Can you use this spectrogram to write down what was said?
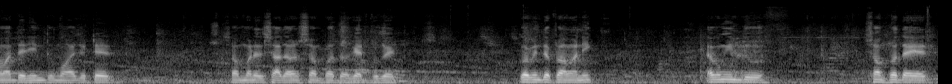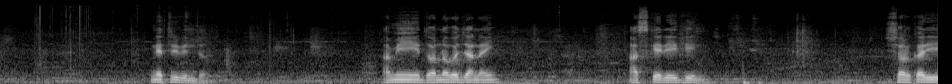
আমাদের হিন্দু মহাজোটের সম্মানিত সাধারণ সম্পাদক অ্যাডভোকেট গোবিন্দ প্রামাণিক এবং হিন্দু সম্প্রদায়ের নেতৃবৃন্দ। আমি ধন্যবাদ জানাই আজকের এই দিন সরকারি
